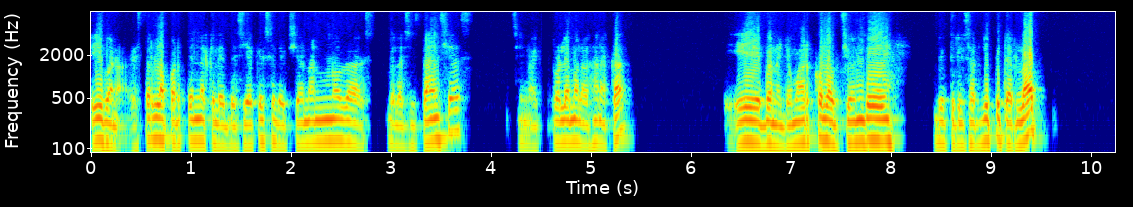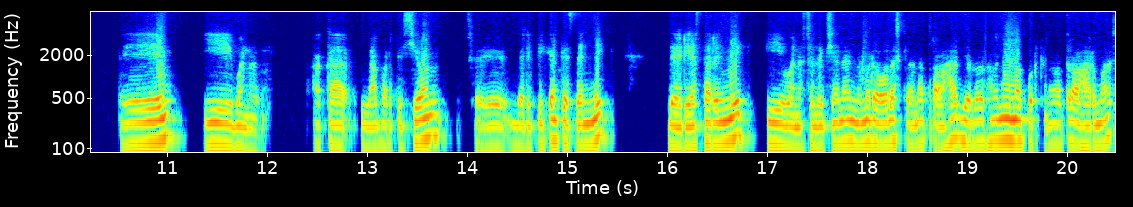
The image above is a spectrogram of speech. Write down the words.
Y bueno, esta es la parte en la que les decía que seleccionan una de las, instancias, si no hay problema lo dejan acá. Eh, bueno, yo marco la opción de, utilizar Jupyter Lab. Eh, y bueno, acá la partición se verifican que está en MIG, debería estar en MIG y bueno, selecciona el número de horas que van a trabajar, yo lo dejo en una porque no va a trabajar más,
